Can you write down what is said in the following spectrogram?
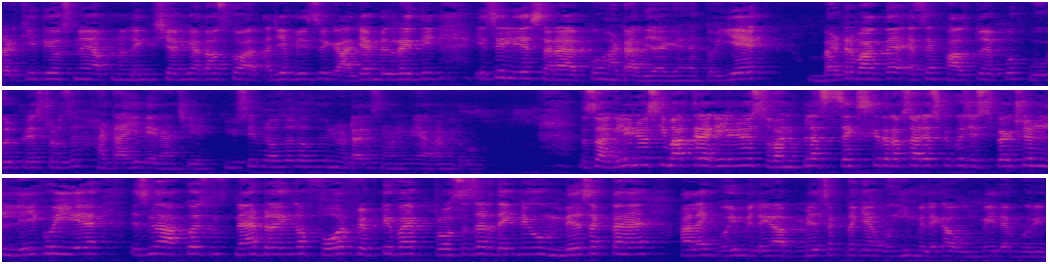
लड़की थी, उसने अपना लिंक शेयर किया था, उसको अजीब अजीब सी गालियाँ मिल रही थी, इसीलिए सर ऐप को हटा दिया गया है। तो ये एक बेटर बात है, ऐसे फालतू ऐप को गूगल प्ले स्टोर से हटा ही देना चाहिए। यूसी ब्राउज़र हो भी नहीं हटा रहे समझ नहीं आ रहा मेरे को। दोस्तों अगली न्यूज़ की बात करें, अगली न्यूज़ वन प्लस सिक्स की तरफ़ से इसकी कुछ स्पेक्शन लीक हुई है। इसमें आपको इसमें स्नैपड्रैगन का 455 प्रोसेसर देखने को मिल सकता है। हालाँकि वही मिलेगा मिल सकता क्या, वही मिलेगा, उम्मीद है पूरी।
